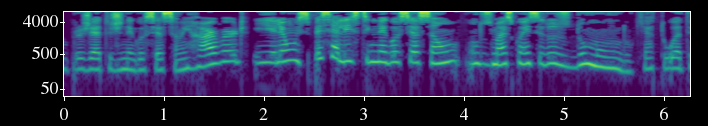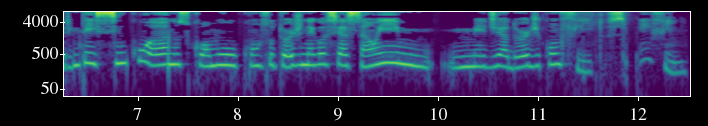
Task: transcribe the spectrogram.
um projeto de negociação em Harvard e ele é um especialista em negociação, um dos mais conhecidos do mundo, que atua há 35 anos como consultor de negociação e mediador de conflitos. Enfim,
